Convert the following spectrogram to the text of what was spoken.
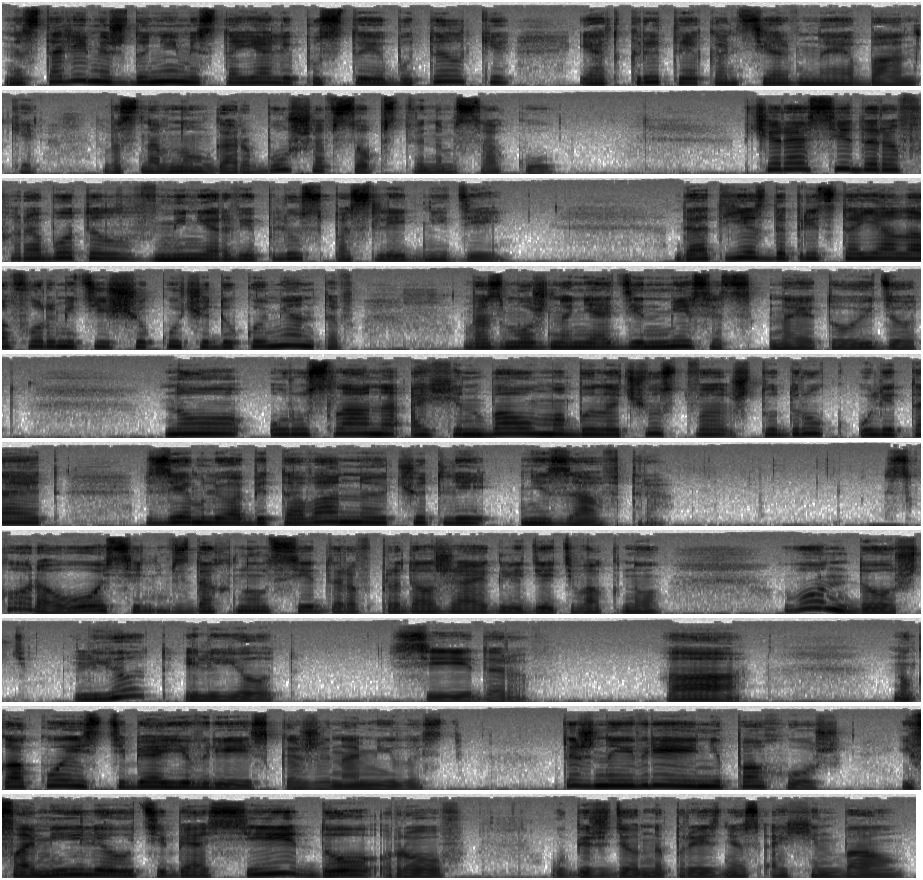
На столе между ними стояли пустые бутылки и открытые консервные банки, в основном горбуша в собственном соку. Вчера Сидоров работал в «Минерве Плюс» последний день. До отъезда предстояло оформить еще кучу документов, возможно, не один месяц на это уйдет. Но у Руслана Айхенбаума было чувство, что друг улетает в землю обетованную чуть ли не завтра. «Скоро осень», — вздохнул Сидоров, продолжая глядеть в окно. «Вон дождь, льет и льет». «Сидоров». «А, ну какой из тебя еврей, скажи на милость? Ты же на еврея не похож, и фамилия у тебя Сидоров», — убежденно произнес Ахинбаум.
